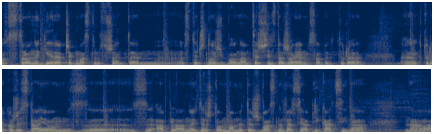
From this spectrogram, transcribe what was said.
od strony giereczek ma z tym sprzętem e, styczność, bo nam też się zdarzają osoby, które E, które korzystają z, z Apple'a, no i zresztą mamy też własne wersje aplikacji na, na,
